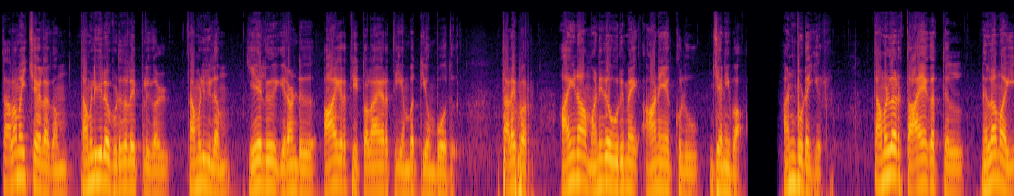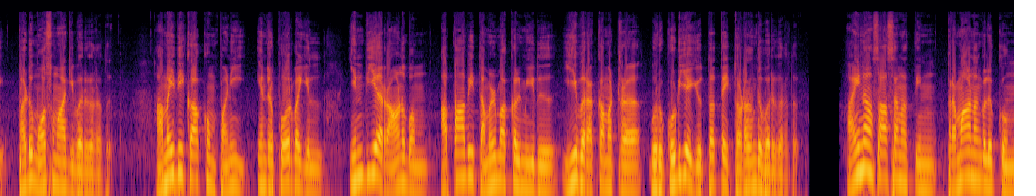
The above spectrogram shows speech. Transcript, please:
தலைமைச் செயலகம் தமிழீழ விடுதலை புலிகள் தமிழீழம் ஏழு இரண்டு ஆயிரத்தி தொள்ளாயிரத்தி எண்பத்தி ஒம்பது. தலைவர் ஐநா மனித உரிமை ஆணையக்குழு ஜெனிவா. அன்புடையீர் தமிழர் தாயகத்தில் நிலைமை படுமோசமாகி வருகிறது. அமைதி காக்கும் பணி என்ற போர்வையில் இந்திய இராணுவம் அப்பாவி தமிழ் மக்கள் மீது ஈவிரக்கமற்ற ஒரு கொடிய யுத்தத்தை தொடர்ந்து வருகிறது. ஐநா சாசனத்தின் பிரமாணங்களுக்கும்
